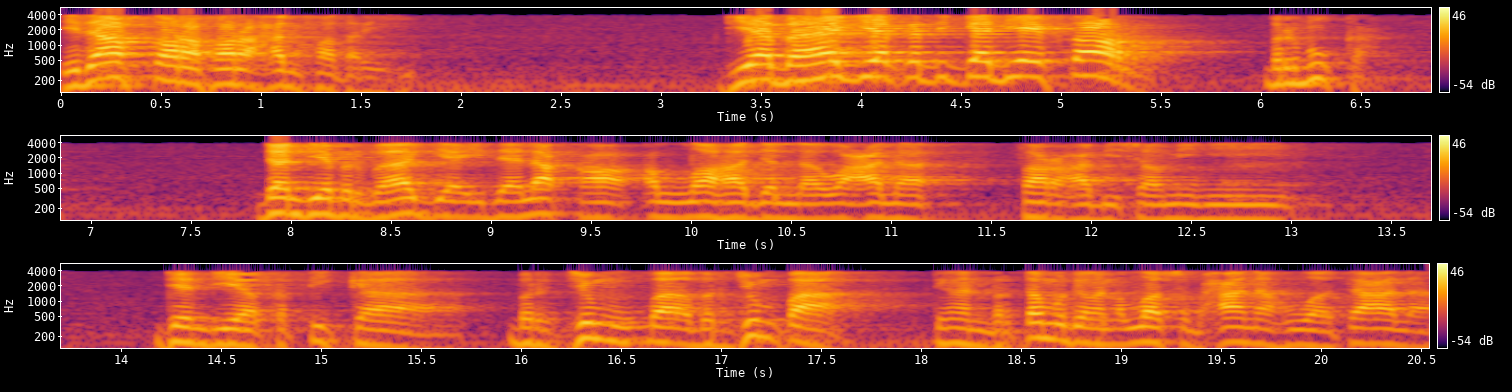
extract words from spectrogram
idza aftara farahan fadrihi. Dia bahagia ketika dia iftar berbuka dan dia berbahagia idza Allah jalla wa ala farha bisamihi dan dia ketika berjumpa berjumpa dengan bertemu dengan Allah Subhanahu wa taala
